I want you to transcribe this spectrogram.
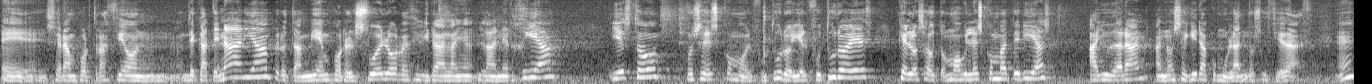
eh, serán por tracción de catenaria, pero también por el suelo recibirá la, energía y esto pues es como el futuro y el futuro es que los automóviles con baterías ayudarán a no seguir acumulando suciedad. ¿eh?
